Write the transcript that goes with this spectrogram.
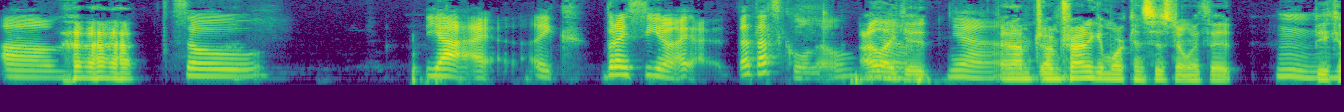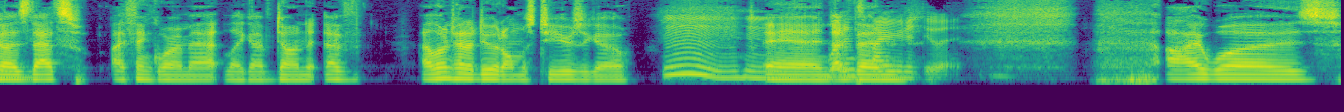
Um. so, yeah, I like, but I see. You know, I that that's cool though. I like it. Yeah. and I'm I'm trying to get more consistent with it Mhm. because that's I think where I'm at. Like I've done. I've I learned how to do it almost two years ago, Mhm. and what I've inspired been. you to do it? I was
